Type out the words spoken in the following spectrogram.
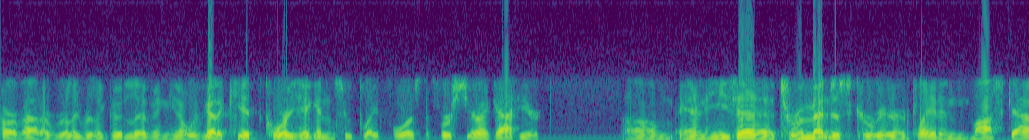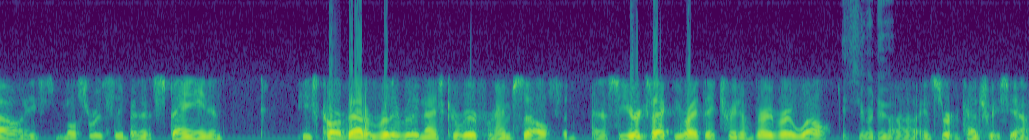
carve out a really, really good living. You know, we've got a kid, Corey Higgins, who played for us the first year I got here, um, and he's had a tremendous career and played in Moscow, and he's most recently been in Spain, and he's carved out a really, really nice career for himself. And, and so you're exactly right; they treat him very, very well They sure do. uh, in certain countries. Yeah.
